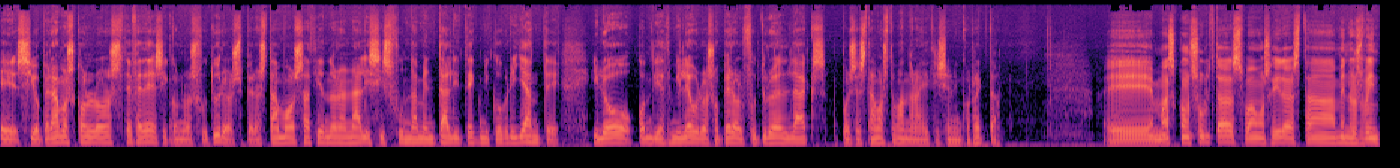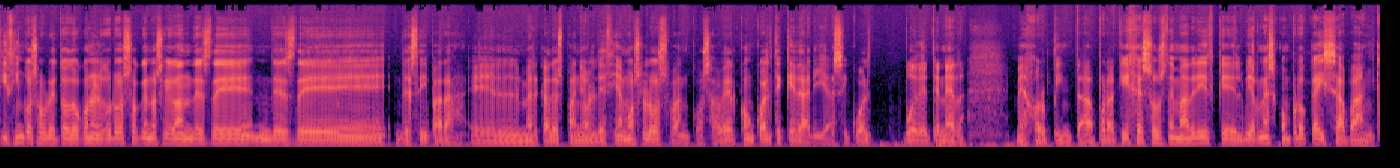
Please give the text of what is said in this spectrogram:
Eh, si operamos con los CFDs y con los futuros, pero estamos haciendo un análisis fundamental y técnico brillante y luego con 10.000 euros opero el futuro del DAX, pues estamos tomando una decisión incorrecta. Eh, más consultas, vamos a ir hasta menos 25, sobre todo con el grueso que nos llegan desde, desde, desde el mercado español. Decíamos los bancos, a ver con cuál te quedarías y cuál puede tener mejor pinta. Por aquí Jesús de Madrid, que el viernes compró CaixaBank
